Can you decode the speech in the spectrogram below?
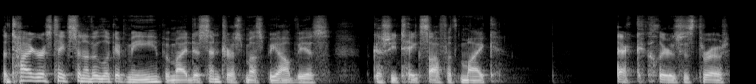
The tigress takes another look at me, but my disinterest must be obvious, because she takes off with Mike. Eck clears his throat.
